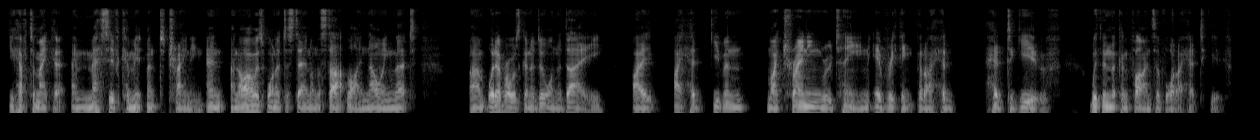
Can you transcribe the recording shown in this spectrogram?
You have to make a, a massive commitment to training. And, and I always wanted to stand on the start line knowing that um, whatever I was going to do on the day, I I had given my training routine everything that I had had to give within the confines of what I had to give,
